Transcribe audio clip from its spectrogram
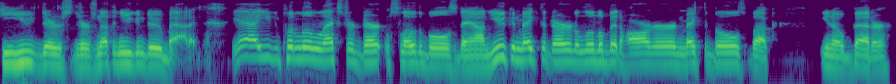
you there's there's nothing you can do about it. Yeah, you can put a little extra dirt and slow the bulls down. You can make the dirt a little bit harder and make the bulls buck, you know, better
